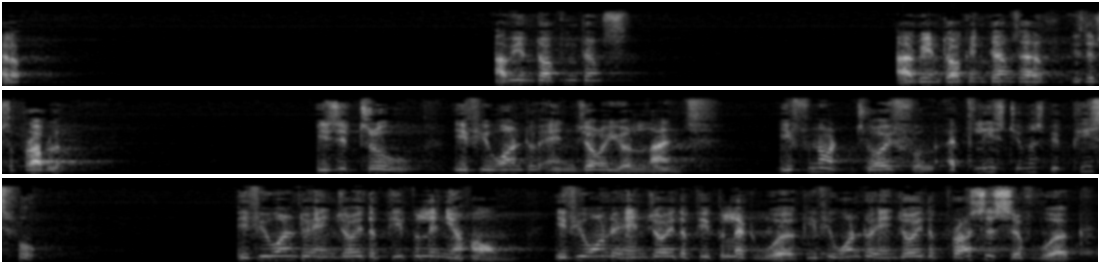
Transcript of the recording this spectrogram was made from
Hello? Are we in talking terms? Are we in talking terms or is this a problem? Is it true if you want to enjoy your lunch, if not joyful, at least you must be peaceful. If you want to enjoy the people in your home, if you want to enjoy the people at work, if you want to enjoy the process of work,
